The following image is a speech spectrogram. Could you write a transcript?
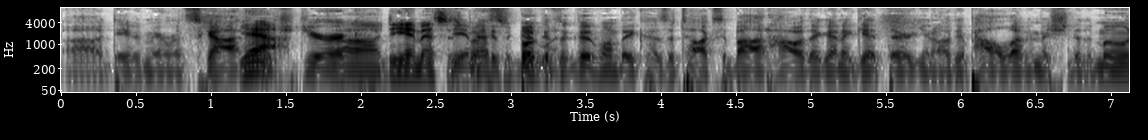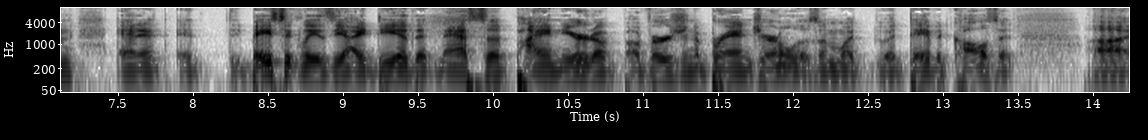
Uh, David Meerman Scott, Yeah. Jurek. Uh, DMS's book is a book good is a good one because it talks about how they're going to get their, you know, the Apollo 11 mission to the moon, and it, it, it basically is the idea that NASA pioneered a, a version of brand journalism, what what David calls it. Uh,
